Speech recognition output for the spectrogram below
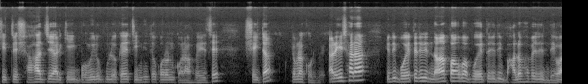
চিত্রের সাহায্যে আর কি এই ভূমিরূপগুলোকে চিহ্নিতকরণ করা হয়েছে, সেইটা তোমরা করবে। আর এছাড়া যদি বইয়েতে যদি না পাও বা বইয়েতে যদি ভালোভাবে যদি দেওয়া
